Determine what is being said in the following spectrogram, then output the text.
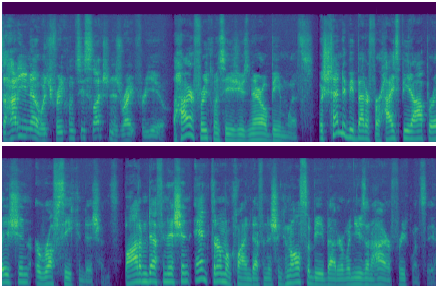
So how do you know which frequency selection is right for you? The higher frequencies use narrow beam widths, which tend to be better for high-speed operation or rough sea conditions. Bottom definition and thermocline definition can also be better when using a higher frequency.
